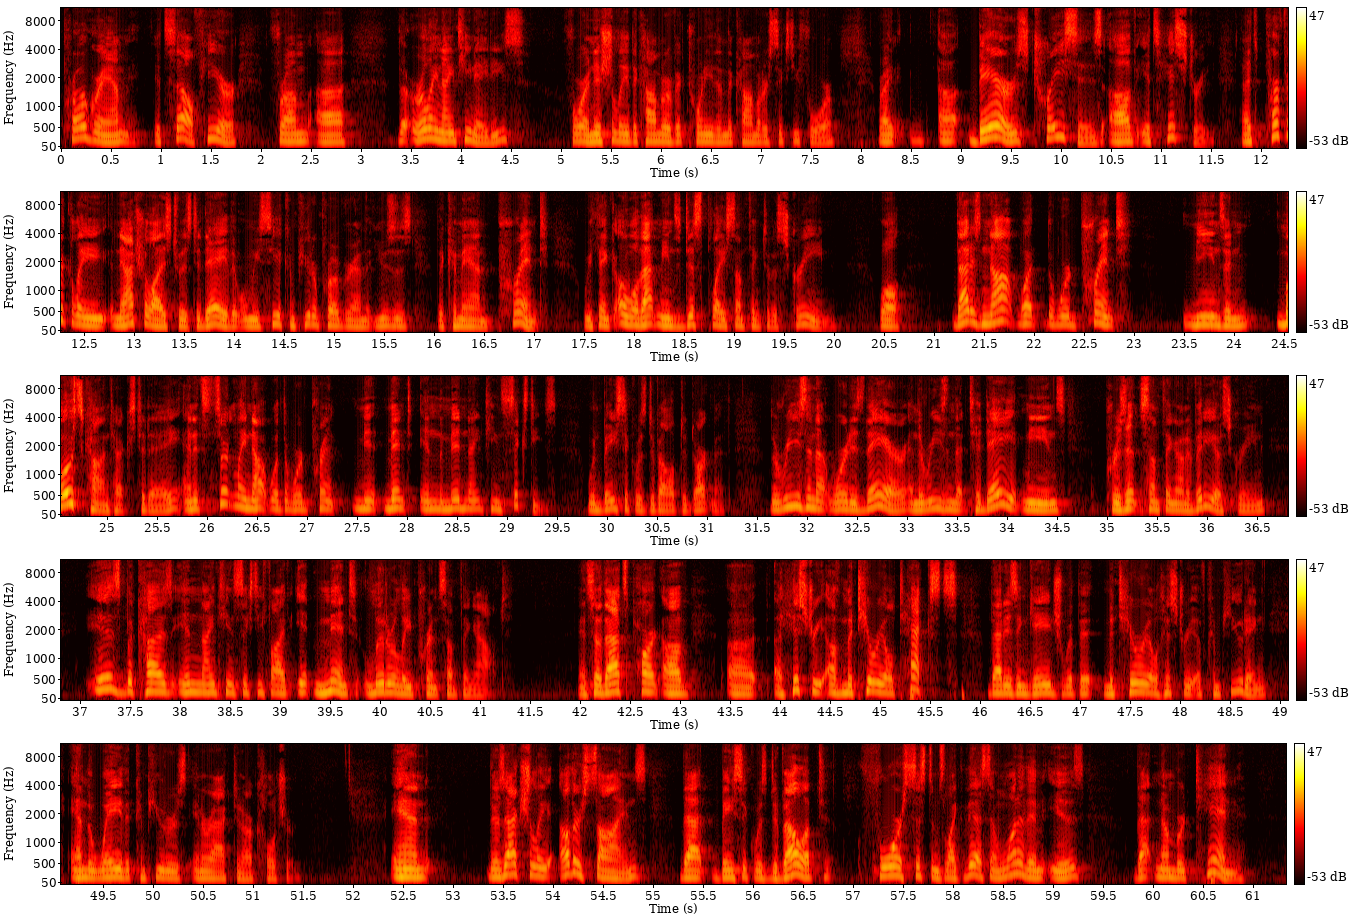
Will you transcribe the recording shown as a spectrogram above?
program itself here from uh, the early 1980s, for initially the Commodore VIC-20, then the Commodore 64, right, uh, bears traces of its history. It's perfectly naturalized to us today that when we see a computer program that uses the command print, we think, oh, well, that means display something to the screen. Well, that is not what the word print means in most contexts today, and it's certainly not what the word print meant in the mid 1960s when BASIC was developed at Dartmouth. The reason that word is there, and the reason that today it means present something on a video screen, is because in 1965 it meant literally print something out. And so that's part of uh, a history of material texts that is engaged with the material history of computing and the way that computers interact in our culture. And there's actually other signs that BASIC was developed for systems like this, and one of them is that number 10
